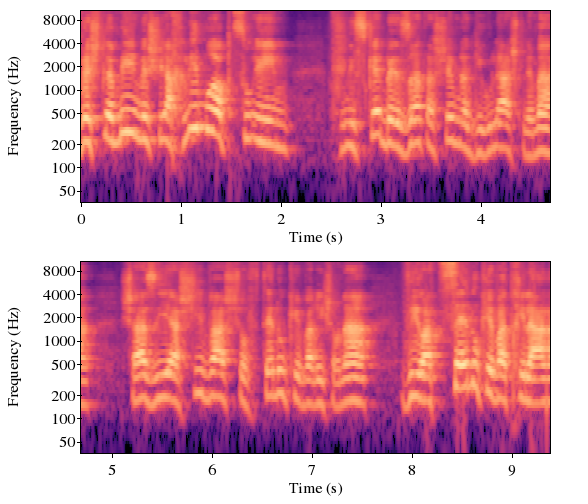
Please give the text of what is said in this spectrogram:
ושלמים ושיחלימו הפצועים, ושנזכה בעזרת השם לגאולה השלמה, שאז יהיה השיבה שופטנו כבראשונה ויועצנו כבתחילה,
